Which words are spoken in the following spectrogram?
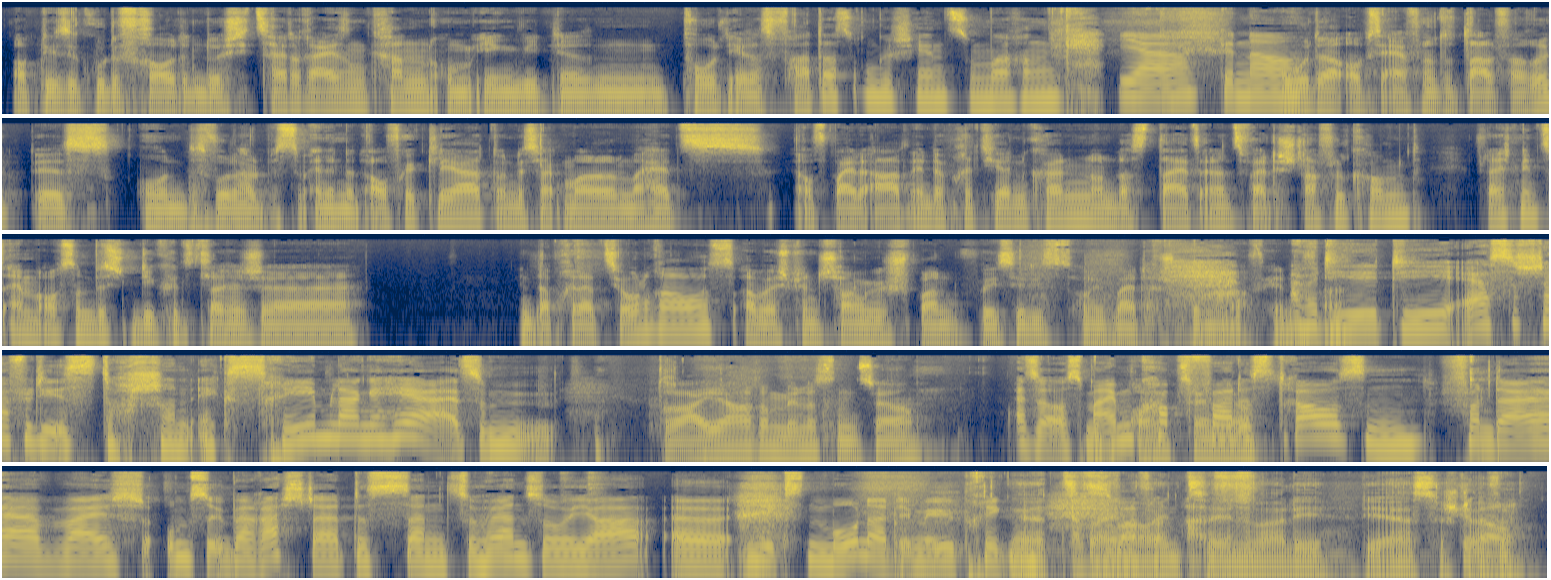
ob diese gute Frau denn durch die Zeit reisen kann, um irgendwie den Tod ihres Vaters ungeschehen zu machen. Ja, genau. Oder ob sie einfach nur total verrückt ist. Und es wurde halt bis zum Ende nicht aufgeklärt. Und ich sag mal, man hätte es auf beide Arten interpretieren können. Und dass da jetzt eine zweite Staffel kommt, vielleicht nimmt es einem auch so ein bisschen die künstlerische Interpretation raus, aber ich bin schon gespannt, wie sie die Story weiterspinnen auf jeden Aber Fall. die, die erste Staffel, die ist doch schon extrem lange her. Also, Drei Jahre mindestens, ja. also aus meinem 19, Kopf war ja. das draußen. Von daher war ich umso überraschter, das dann zu hören, so ja, äh, nächsten Monat im Übrigen. Ja, es war von 2019 war die, die erste Staffel. Genau.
